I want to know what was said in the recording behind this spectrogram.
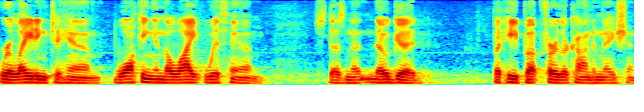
relating to Him, walking in the light with Him, does no good, but heap up further condemnation.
